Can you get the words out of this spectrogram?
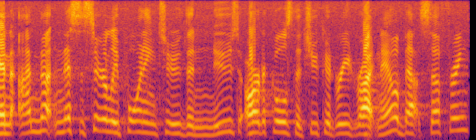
And I'm not necessarily pointing to the news articles that you could read right now about suffering.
